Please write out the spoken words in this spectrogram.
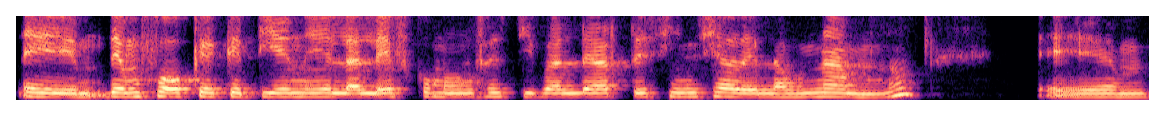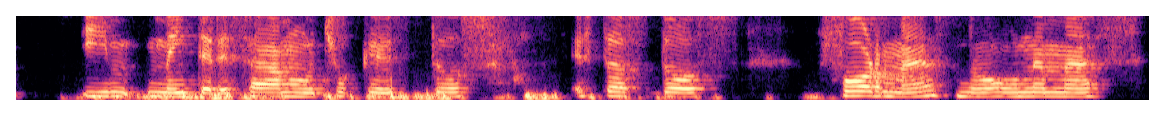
de, enfoque que tiene la Alef como un festival de arte-ciencia de la UNAM, ¿no? y me interesaba mucho que estos, estas dos formas, ¿no? Una más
